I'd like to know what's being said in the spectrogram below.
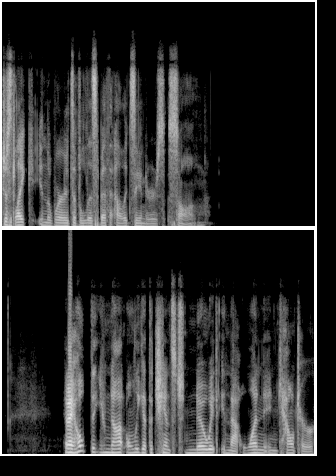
just like in the words of Elizabeth Alexander's song. And I hope that you not only get the chance to know it in that one encounter,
